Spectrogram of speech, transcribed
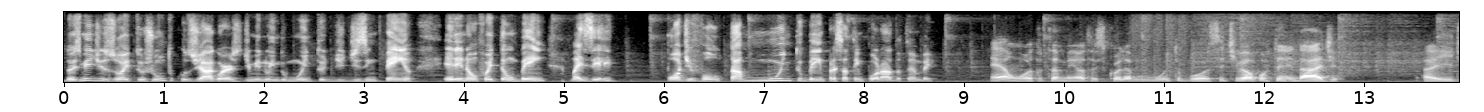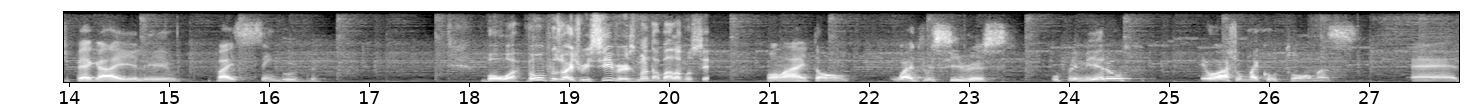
2018, junto com os Jaguars diminuindo muito de desempenho, ele não foi tão bem, mas ele pode voltar muito bem para essa temporada também. É, um outro também, outra escolha muito boa. Se tiver a oportunidade aí de pegar ele, vai sem dúvida. Boa. Vamos para os wide receivers? Manda bala você. Vamos lá, então, wide receivers. O primeiro, eu acho o Michael Thomas, é,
